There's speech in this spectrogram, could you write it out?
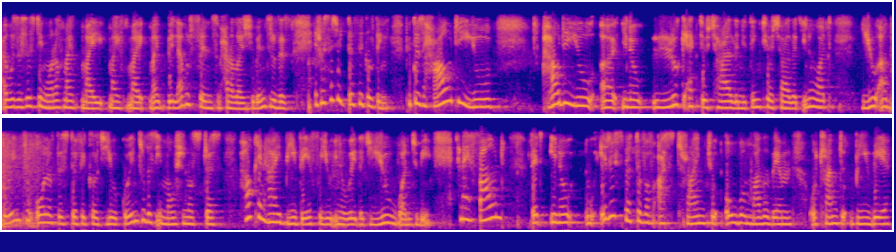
I was assisting one of my my my my, my beloved friends, subhanallah. And she went through this. It was such a difficult thing because how do you how do you, uh, you know, look at your child and you think to your child that, you know what, you are going through all of this difficulty, you're going through this emotional stress. How can I be there for you in a way that you want to be? And I found that, you know, irrespective of us trying to over mother them or trying to be there,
